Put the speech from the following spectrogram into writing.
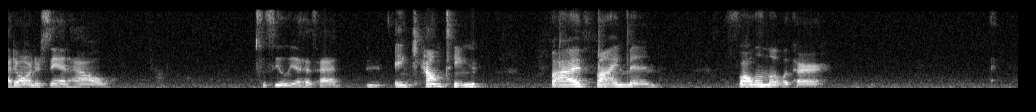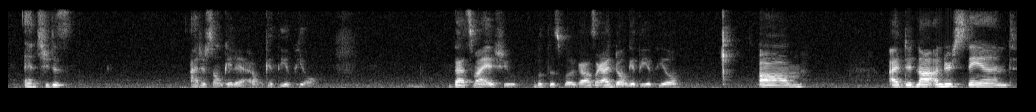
I don't understand how Cecilia has had in counting five fine men fall in love with her. And she just, I just don't get it. I don't get the appeal. That's my issue with this book. I was like, I don't get the appeal. Um, I did not understand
